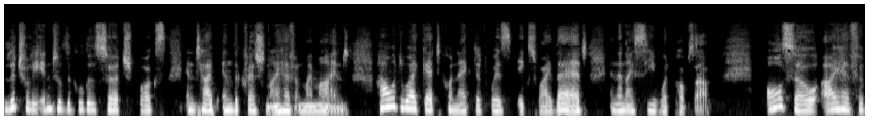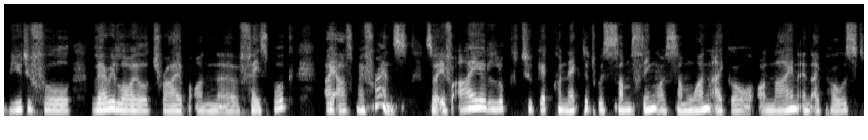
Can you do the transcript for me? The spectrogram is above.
literally into the Google search box and type in the question I have in my mind. How do I get connected with X, Y, that? And then I see what pops up also, I have a beautiful, very loyal tribe on uh, Facebook. I ask my friends. So if I look to get connected with something or someone, I go online and I post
